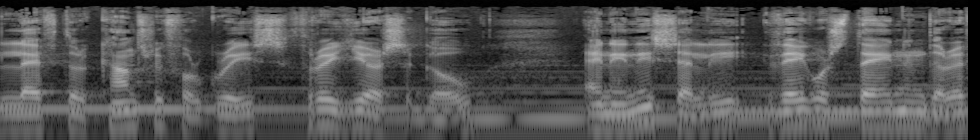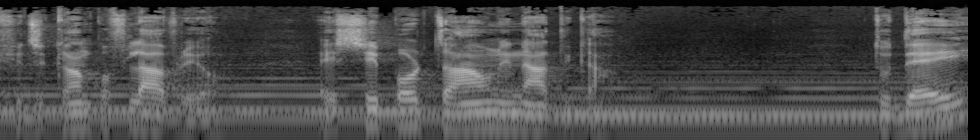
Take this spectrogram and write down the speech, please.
left their country for Greece three years ago, and initially they were staying in the refugee camp of Lavrio, a seaport town in Attica. Today,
